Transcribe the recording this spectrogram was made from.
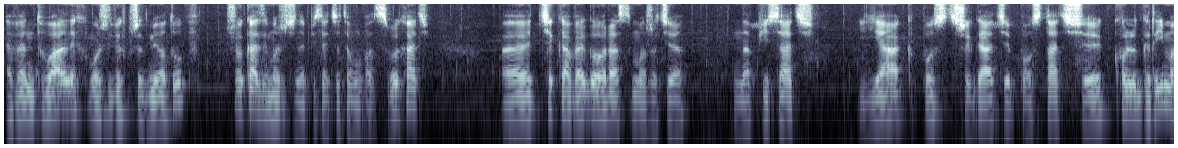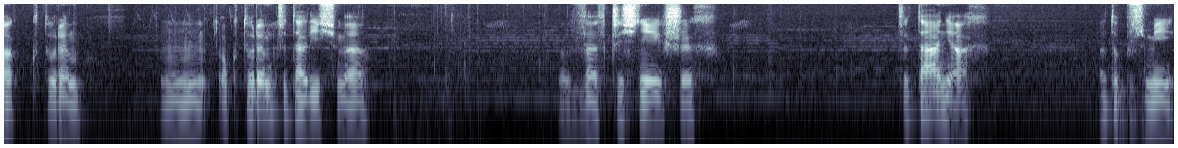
ewentualnych możliwych przedmiotów. Przy okazji możecie napisać, co tam u Was słychać. E, ciekawego oraz możecie napisać, jak postrzegacie postać e, Kolgrima, którym, mm, o którym czytaliśmy we wcześniejszych czytaniach. Ale to brzmi.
